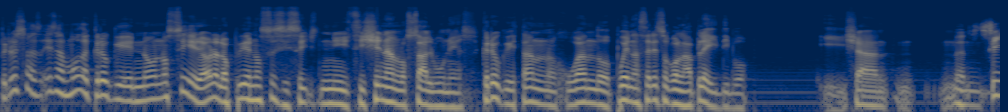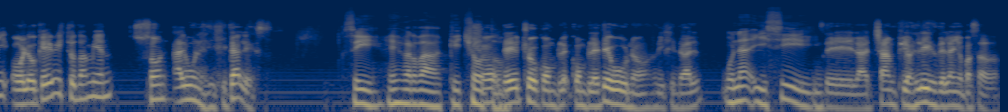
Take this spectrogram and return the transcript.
Pero esas, esas modas creo que no, no sé, ahora los pibes no sé si se- ni si llenan los álbumes. Creo que están jugando, pueden hacer eso con la Play, tipo. Y ya. Sí, o lo que he visto también son álbumes digitales. Sí, es verdad, qué Yo, choto. de hecho, comple- completé uno digital Una, y sí, de la Champions League del año pasado.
